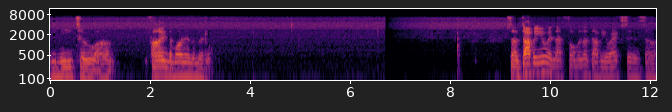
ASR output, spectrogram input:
we need to um, find the one in the middle. So W in that formula, Wx is uh,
